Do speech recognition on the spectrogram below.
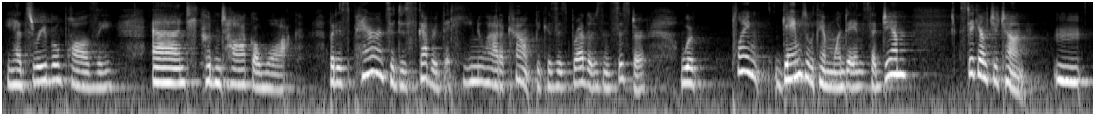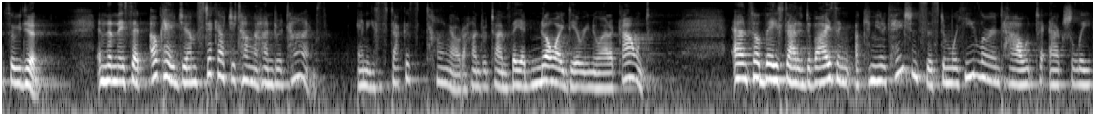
he had cerebral palsy, and he couldn't talk or walk. But his parents had discovered that he knew how to count because his brothers and sister were playing games with him one day and said, Jim, stick out your tongue. Mm, so he did. And then they said, Okay, Jim, stick out your tongue a hundred times. And he stuck his tongue out a hundred times. They had no idea he knew how to count. And so they started devising a communication system where he learned how to actually,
